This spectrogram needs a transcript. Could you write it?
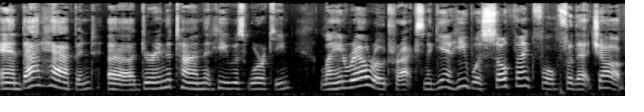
And that happened uh, during the time that he was working laying railroad tracks. And again, he was so thankful for that job.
